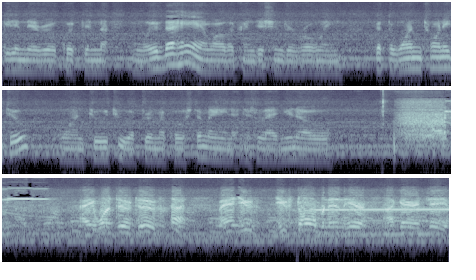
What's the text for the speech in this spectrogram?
get in there real quick and, uh, and wave the hand while the conditions are rolling. Got the 122, 122 up here in the coast of Maine. Just letting you know. Hey, 122. Man, you you storming in here. I guarantee you.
